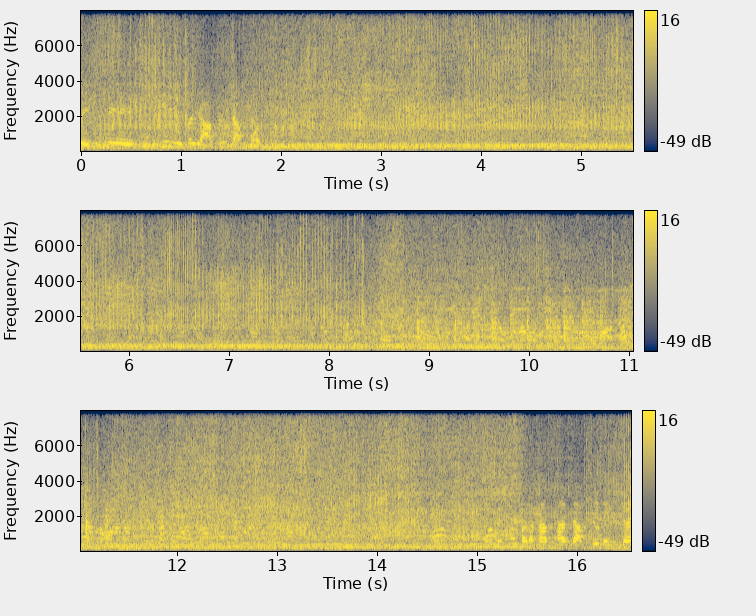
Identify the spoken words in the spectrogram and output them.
สิงห์นี่ที่สยามรู้จักหมด นะครับอันดับที่หนึ่งก็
